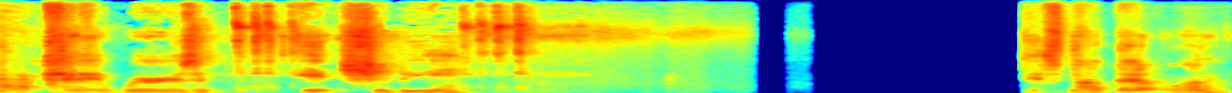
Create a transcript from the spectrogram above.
Okay, where is it? It should be. It's not that one.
